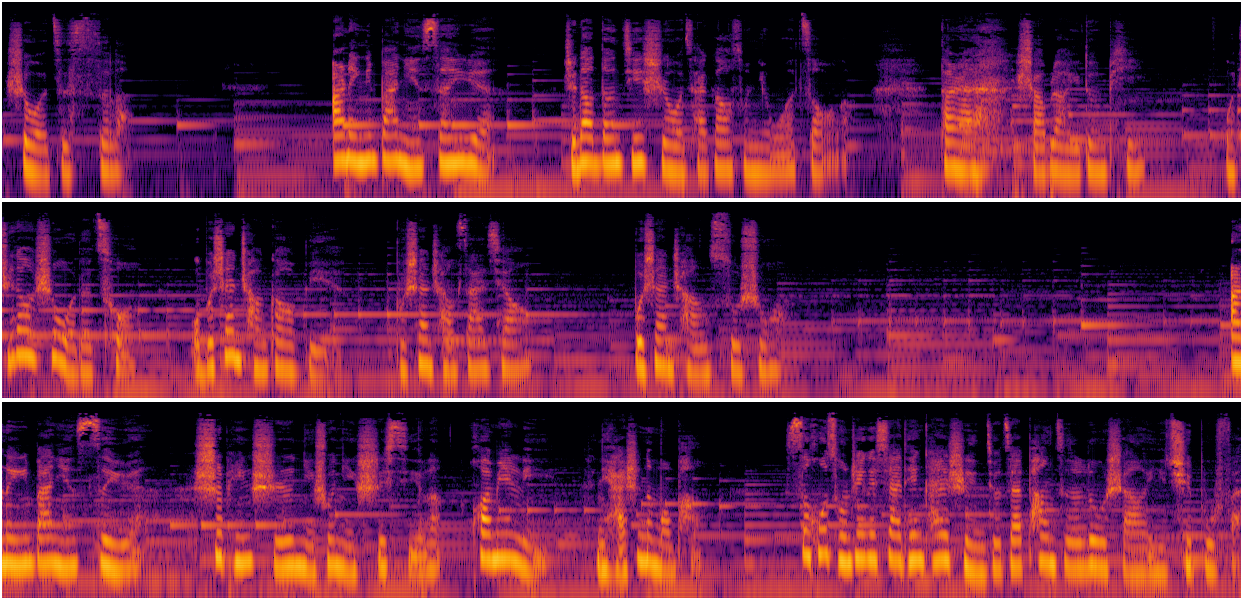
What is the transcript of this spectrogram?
是我自私了。二零零八年三月。直到登机时，我才告诉你我走了，当然 少不了一顿批。我知道是我的错，我不擅长告别，不擅长撒娇，不擅长诉说。二零一八年四月，视频时你说你实习了，画面里你还是那么胖，似乎从这个夏天开始，你就在胖子的路上一去不返。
